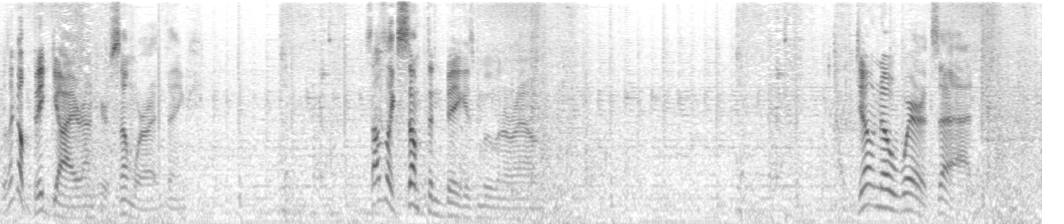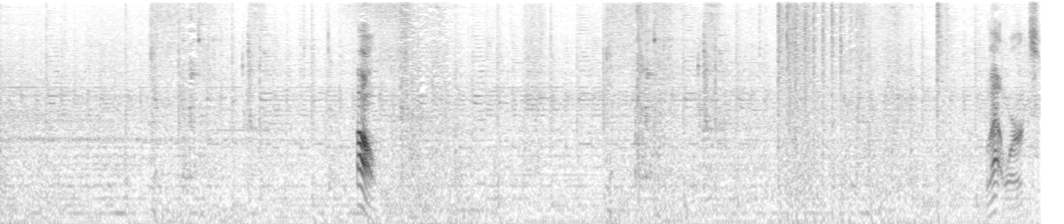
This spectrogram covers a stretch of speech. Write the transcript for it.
There's like a big guy around here somewhere, I think. Sounds like something big is moving around. I don't know where it's at. Oh. Well, that worked.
